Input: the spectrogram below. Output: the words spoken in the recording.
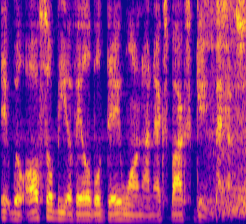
It will also be available day one on Xbox Game Pass.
